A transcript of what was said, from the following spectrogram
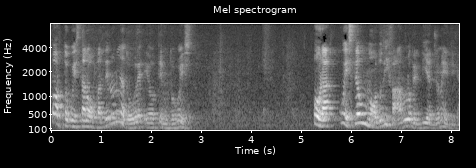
Porto questa roba al denominatore e ho ottenuto questo. Ora, questo è un modo di farlo per via geometrica.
